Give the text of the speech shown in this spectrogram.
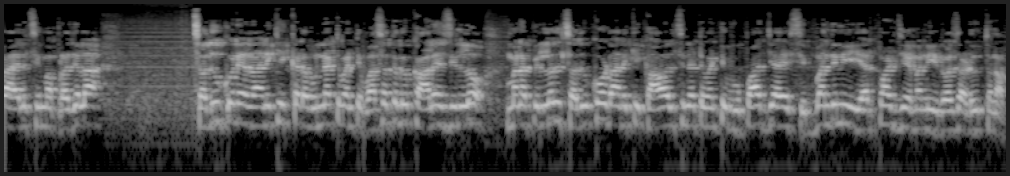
రాయలసీమ ప్రజల చదువుకునే దానికి ఇక్కడ ఉన్నటువంటి వసతులు కాలేజీల్లో మన పిల్లలు చదువుకోవడానికి కావాల్సినటువంటి ఉపాధ్యాయ సిబ్బందిని ఏర్పాటు చేయమని ఈరోజు అడుగుతున్నాం.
